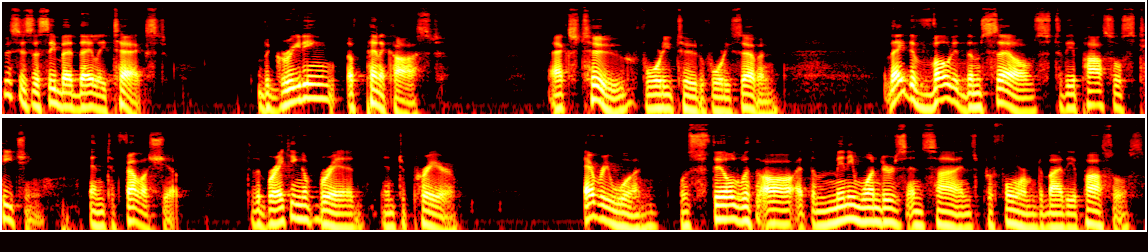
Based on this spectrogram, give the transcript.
This is the Seedbed Daily text. The greeting of Pentecost. Acts 2 42 to 47. They devoted themselves to the apostles' teaching and to fellowship, to the breaking of bread and to prayer. Everyone was filled with awe at the many wonders and signs performed by the apostles.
